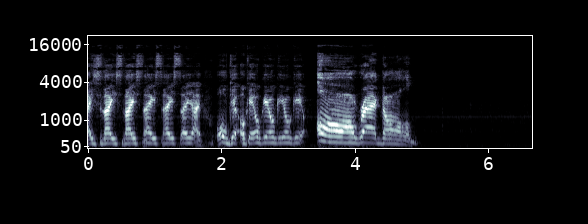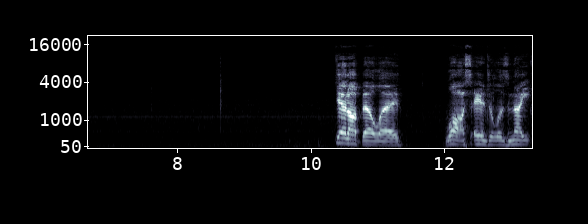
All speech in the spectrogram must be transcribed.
Nice, nice, nice, nice, nice, nice. Okay, okay, okay, okay, okay. Oh, ragdoll. Get up, L.A. Los Angeles Night.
